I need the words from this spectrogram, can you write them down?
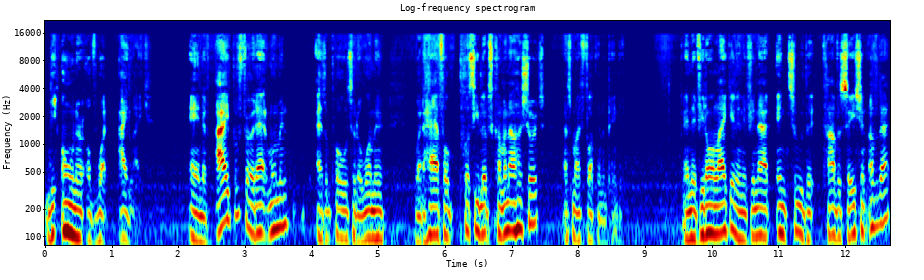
the owner of what I like. And if I prefer that woman as opposed to the woman with half of pussy lips coming out her shorts, that's my fucking opinion. And if you don't like it and if you're not into the conversation of that,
